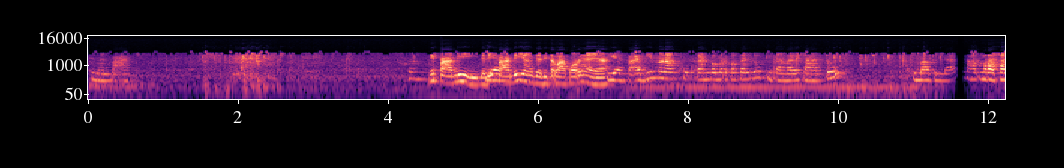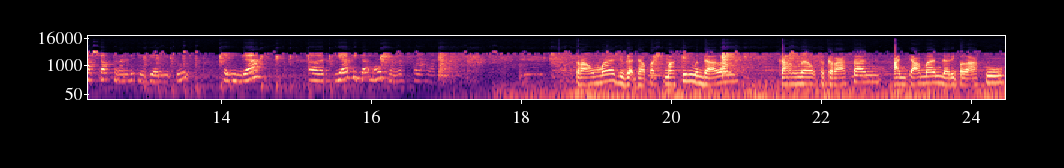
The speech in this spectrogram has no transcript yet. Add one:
dengan Pak Adi Ini Pak Adi, jadi. Pak Adi yang jadi terlapornya ya? Iya, Pak Adi melakukan pemerkosaan itu di tanggal 1 15 sangat merasa shock dengan kejadian itu sehingga eh, dia tidak mau berangkat sekolah lagi. Trauma juga dapat semakin mendalam karena kekerasan, ancaman dari pelaku.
